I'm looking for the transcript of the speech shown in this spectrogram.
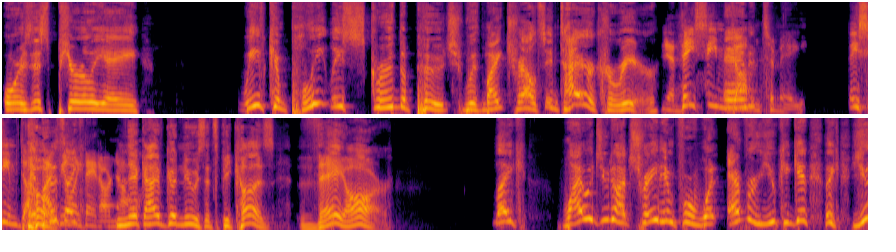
or is this purely a we've completely screwed the pooch with Mike Trout's entire career. Yeah, they seem and, dumb to me. They seem dumb. I feel like, like, they don't know. Nick, I have good news. It's because they are. Like, why would you not trade him for whatever you can get? Like, you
